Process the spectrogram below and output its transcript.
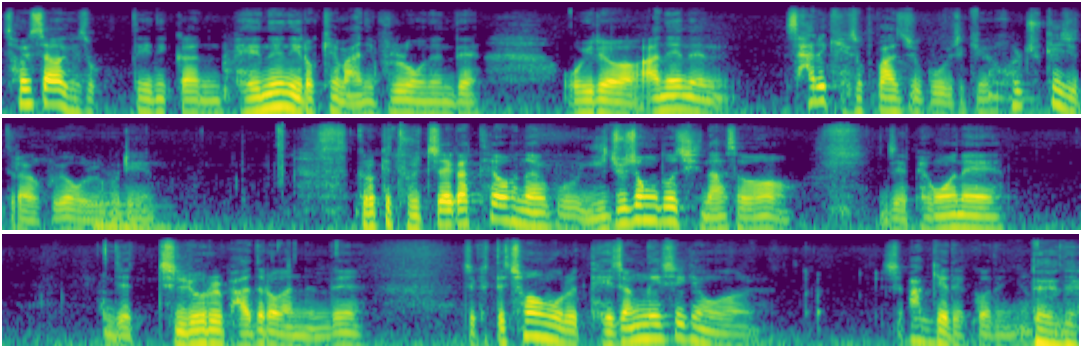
설사가 계속 되니까 배는 이렇게 많이 불러오는데 오히려 아내는 살이 계속 빠지고 이렇게 홀쭉해지더라고요 얼굴이. 음. 그렇게 둘째가 태어나고 2주 정도 지나서 이제 병원에 이제 진료를 받으러 갔는데 이제 그때 처음으로 대장 내시경을 받게 됐거든요. 네네.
